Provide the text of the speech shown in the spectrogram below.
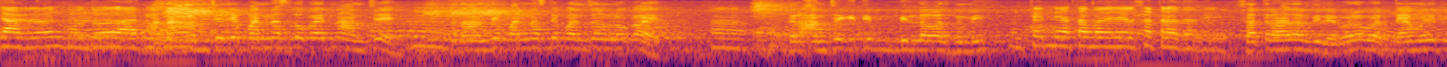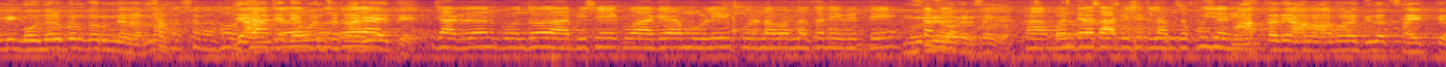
जागरण गोंधळ आमचे जे पन्नास लोक आहेत ना आमचे. आता आमचे पन्नास ते पंचावन्न लोक आहेत. तर आमचे किती बिल लावाल तुम्ही? त्यांनी आता मला सतरा हजार दिले. सतरा हजार दिले बरोबर. त्यामध्ये तुम्ही गोंधळ पण करून देणार ना? सगळं हो जे आमच्या जागरण देवांचं कार्य आहे ते. गोंधळ जागरण गोंधळ अभिषेक वाघ्या मुळी पूर्णावरणाचा नैवेद्य मुरली वगैरे सगळं. हा मंदिरात अभिषेकला आमचा पुजारी. मग आता ते आम- आम्हाला दिलं साहित्य.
